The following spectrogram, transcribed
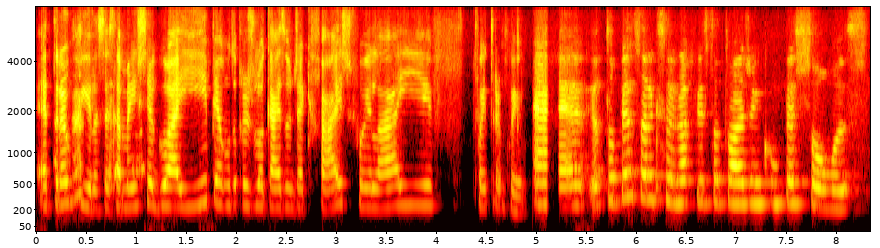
é tranquilo. Você também chegou aí, perguntou para os locais onde é que faz, foi lá e foi tranquilo. É, eu tô pensando que você já fez tatuagem com pessoas.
